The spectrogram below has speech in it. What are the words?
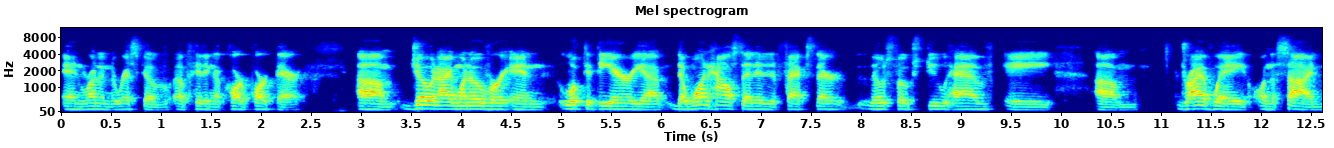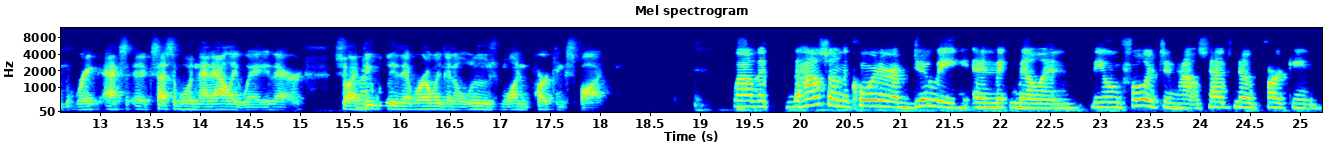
and running the risk of, of hitting a car parked there. Um, Joe and I went over and looked at the area. The one house that it affects there, those folks do have a, um, driveway on the side, right acc- accessible in that alleyway there. So I do believe that we're only going to lose one parking spot. Well, the, the house on the corner of Dewey and McMillan, the old Fullerton house has no parking.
